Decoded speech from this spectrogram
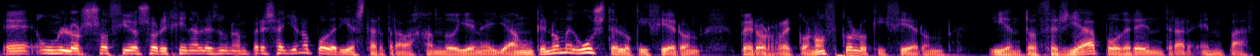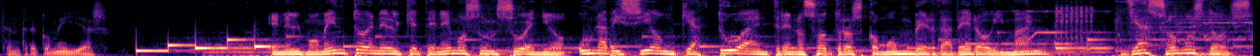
eh, los socios originales de una empresa, yo no podría estar trabajando hoy en ella, aunque no me guste lo que hicieron, pero reconozco lo que hicieron. Y entonces ya podré entrar en paz, entre comillas. En el momento en el que tenemos un sueño, una visión que actúa entre nosotros como un verdadero imán, ya somos dos.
